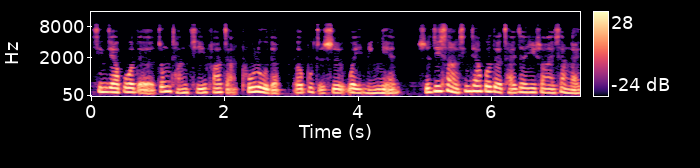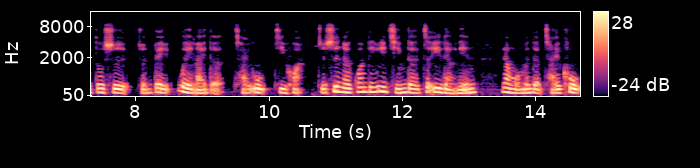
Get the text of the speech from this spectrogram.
新加坡的中长期发展铺路的，而不只是为明年。实际上，新加坡的财政预算案向来都是准备未来的财务计划。只是呢，官兵疫情的这一两年，让我们的财库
